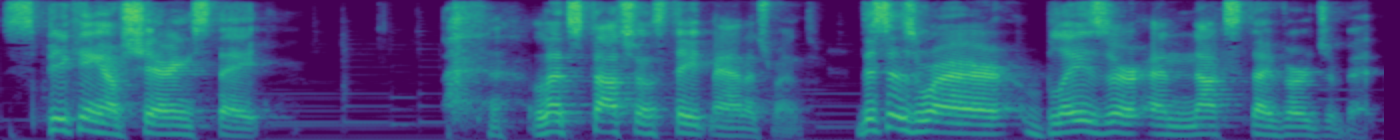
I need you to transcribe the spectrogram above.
Speaking of sharing state, let's touch on state management. This is where Blazor and Nuxt diverge a bit.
